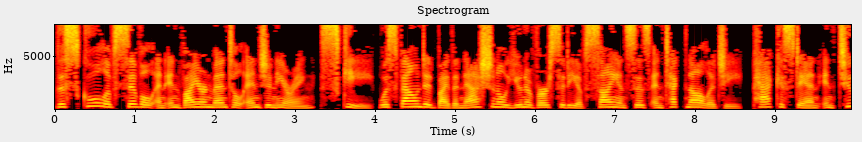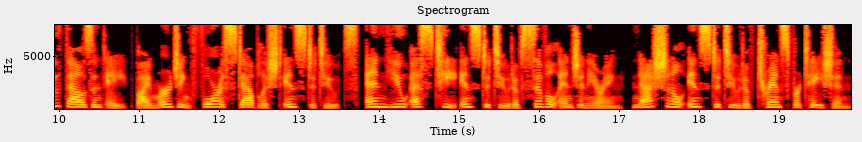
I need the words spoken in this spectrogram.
The School of Civil and Environmental Engineering was founded by the National University of Sciences and Technology, Pakistan in 2008 by merging four established institutes, NUST Institute of Civil Engineering, National Institute of Transportation,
